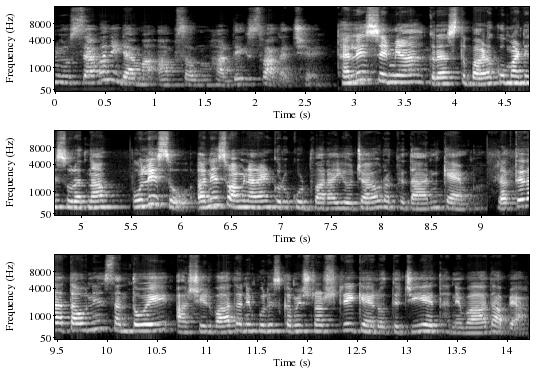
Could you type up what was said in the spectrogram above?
મીડિયામાં આપ સૌનું હાર્દિક સ્વાગત છે. થેલેસેમિયા ગ્રસ્ત બાળકો માટે સુરતના પોલીસો અને સ્વામિનારાયણ ગુરુકુળ દ્વારા યોજાયો રક્તદાન કેમ્પ. રક્તદાતાઓને સંતોએ આશીર્વાદ અને પોલીસ કમિશનર શ્રી ગેહલોતજીએ ધન્યવાદ આપ્યા.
